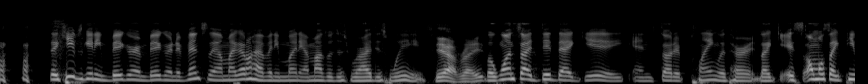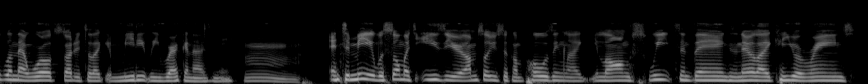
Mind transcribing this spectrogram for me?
it keeps getting bigger and bigger, and eventually I'm like, I don't have any money. I might as well just ride this wave. yeah. Right. But once I did that gig and started playing with her, like it's almost like people in that world started to like immediately recognize me. Hmm. And to me, it was so much easier. I'm so used to composing like long suites and things, and they're like, "Can you arrange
